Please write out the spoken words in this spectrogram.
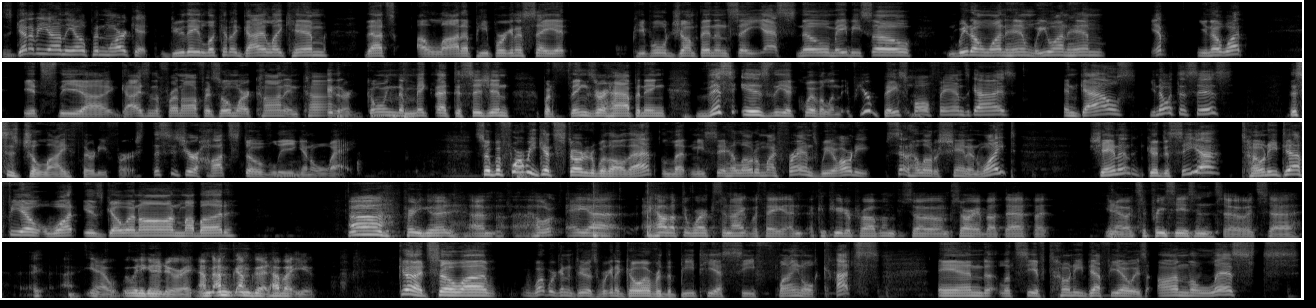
is going to be on the open market. Do they look at a guy like him? That's a lot of people are going to say it. People will jump in and say, yes, no, maybe so. We don't want him. We want him. Yep. You know what? It's the uh, guys in the front office, Omar Khan and Kai, that are going to make that decision, but things are happening. This is the equivalent. If you're baseball fans, guys and gals, you know what this is? This is July 31st. This is your hot stove league in a way. So before we get started with all that, let me say hello to my friends. We already said hello to Shannon White. Shannon, good to see you. Tony Defeo, what is going on, my bud? Uh, pretty good. Um, I held- uh, I held up to work tonight with a, a computer problem, so I'm sorry about that. But you know, it's a preseason, so it's uh, you know, what are you gonna do, right? I'm I'm I'm good. How about you? Good. So uh what we're going to do is we're going to go over the BTSC final cuts and let's see if Tony Defeo is on the list.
